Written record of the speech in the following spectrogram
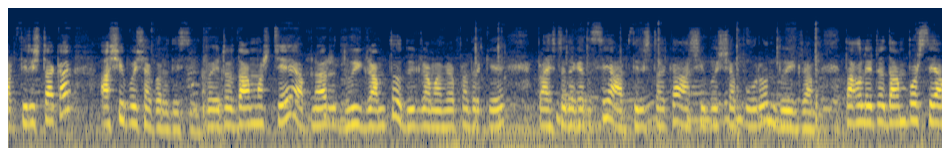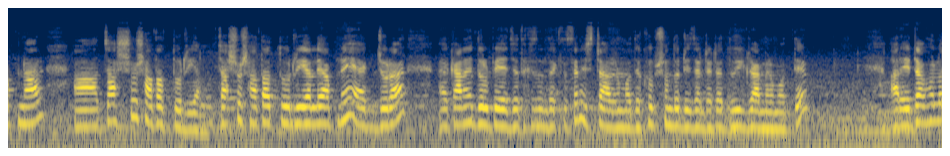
আটত্রিশ টাকা, আশি পয়সা করে দিছি। তো এটার দাম আসছে আপনার দুই গ্রাম তো, দুই গ্রাম আমি আপনাদেরকে প্রাইসটা দেখাতেছি, আটত্রিশ টাকা, আশি পয়সা পূরণ, দুই গ্রাম। তাহলে এটার দাম পড়ছে আপনার চারশো সাতাত্তর রিয়াল। চারশো সাতাত্তর রিয়ালে আপনি এক জোড়া কানের দুল পেয়ে যেতেছেন দেখতেছেন, স্টারের মধ্যে। খুব সুন্দর ডিজাইনটা এটা দুই গ্রামের মধ্যে। আর এটা হলো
